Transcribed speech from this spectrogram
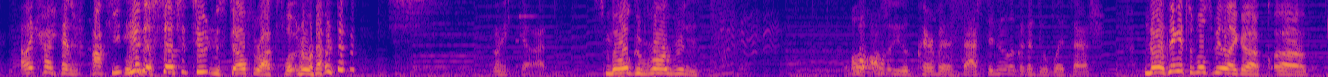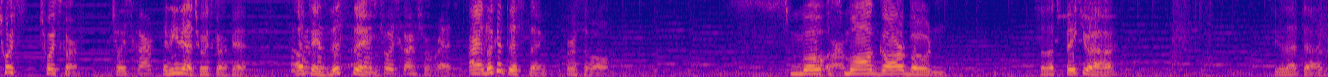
I like how he has rock. he, he has a substitute and stealth rocks floating around him. My God. Smogoon. Oh, also, you look clarify the sash. Didn't it look like a dual blade sash? No, I think it's supposed to be like a uh, choice choice scarf. Choice scarf. I think that choice scarf, yeah. Okay, this thing. Choice scarves were red. All right, look at this thing. First of all, Smo Garbo. small Garboden. So let's fake you out. See what that does.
